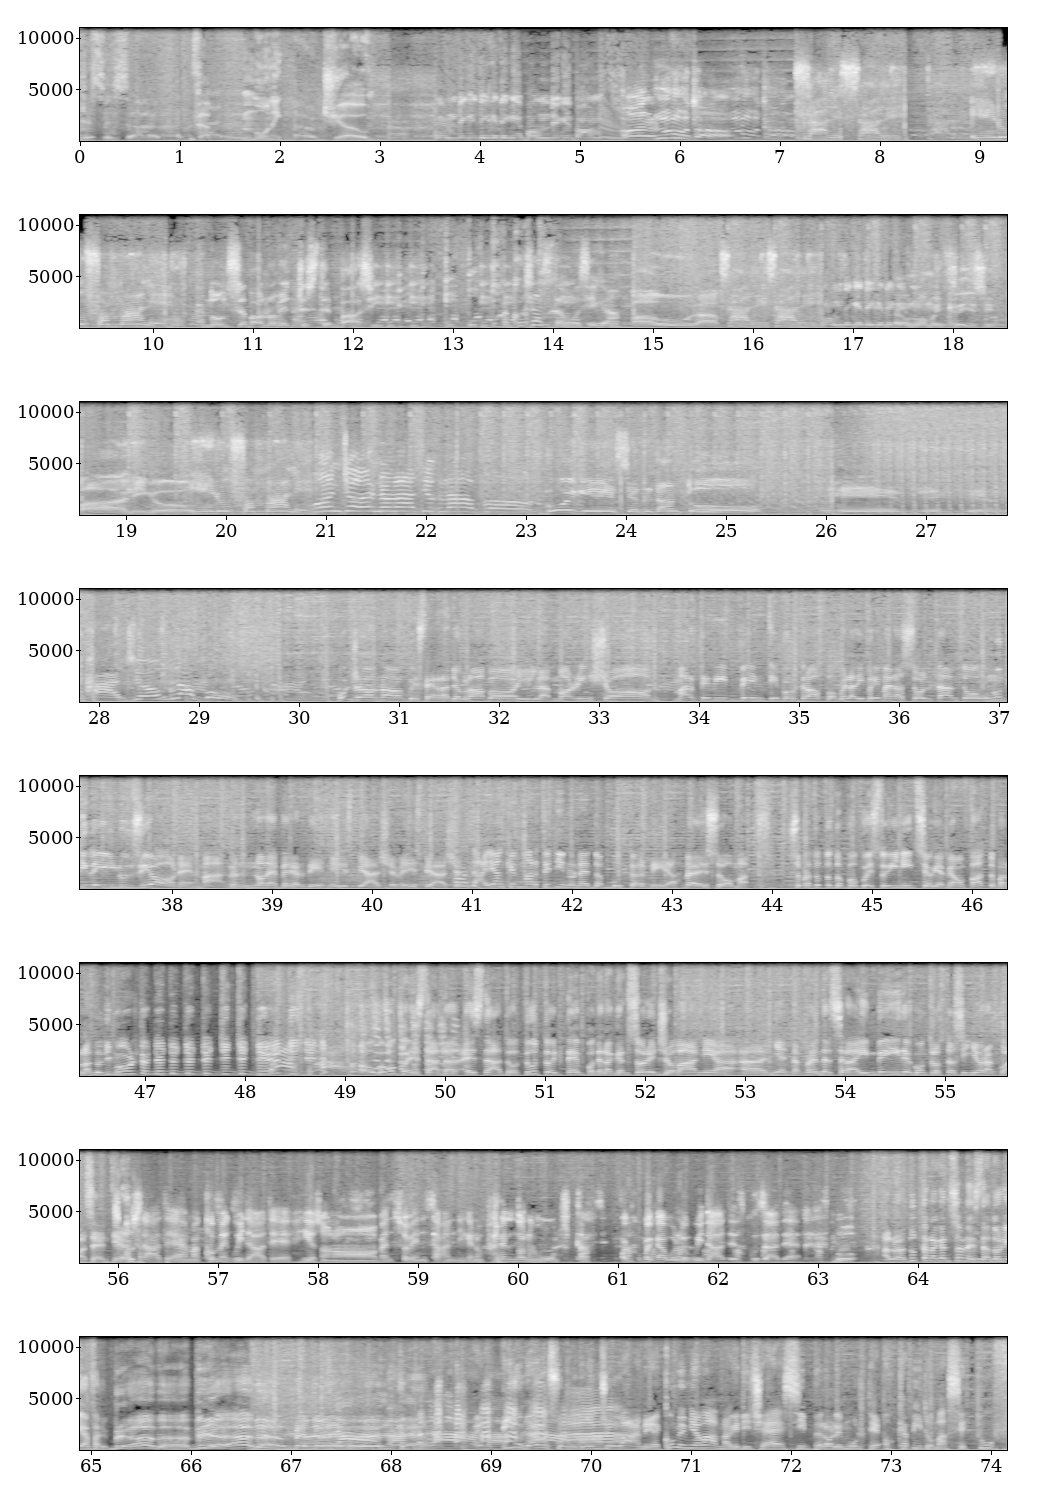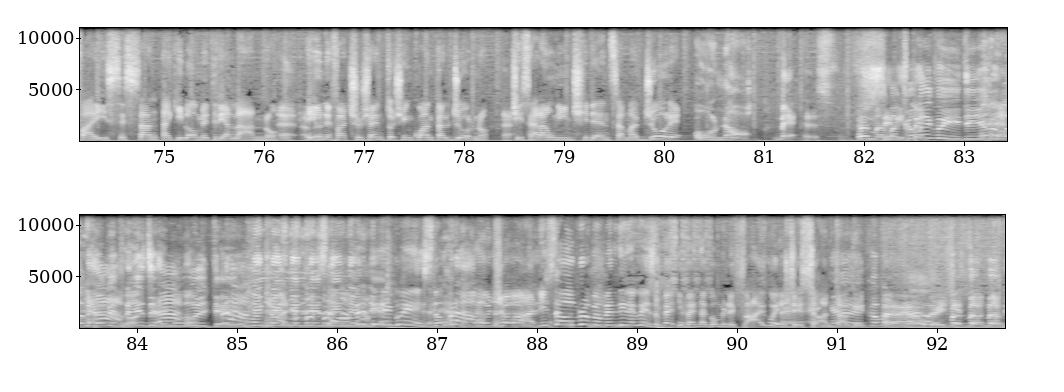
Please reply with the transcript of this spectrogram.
This is uh, the morning show. Cornuto! Sale, sale e non fa male. Non si possono mettere ste basi. Ma cos'è sta musica? Paura! Sale, sale È un uomo in crisi. Panico! e non fa male. Buongiorno Radio Globo! Voi che siete tanto. eh, Radio Globo! Buongiorno, questo è Radio Globo, il morning show. Martedì 20 purtroppo, quella di prima era soltanto un'utile illusione, ma non è venerdì, mi dispiace, mi dispiace. Ma dai, anche il martedì non è da buttar via. Beh, insomma, soprattutto dopo questo inizio che abbiamo fatto parlando di multe. Oh, comunque è, stata- è stato tutto il tempo della canzone Giovanni a, a- niente, a prendersela a inveire contro sta signora qua. Senti, eh. Scusate, eh, ma come guidate? Io sono penso vent'anni che non prendo una multa. Ma come cavolo guidate? Scusate. eh. boh. Allora, tutta la canzone è stato lì a fare brava, brava, prendere le multe. Brava, Io però sono con Giovanni, è come mia mamma che dice: Eh sì, però le multe, ho capito, ma se tu fai 60 km all'anno Eh, e io ne faccio 150 al giorno, Eh. ci sarà un'incidenza maggiore o no? Beh, eh, Eh, ma, ma rispe- come guidi? Io non l'avrei prese le multe. bravo, Giovanni, stavo per dire questo, bravo Giovanni, stavo proprio per dire questo. Beh, dipende da come le fai quei 60 eh, kg. come le fai? quei 60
